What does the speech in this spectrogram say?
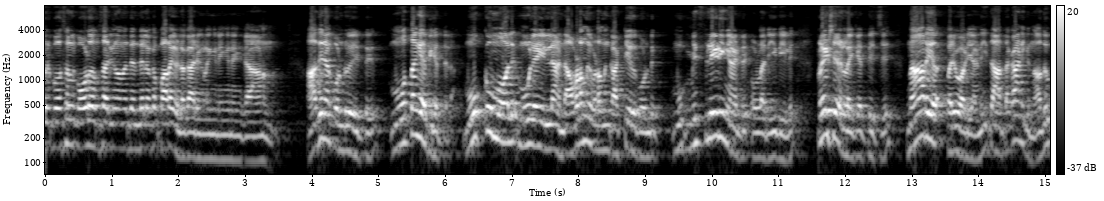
ഒരു പേഴ്സണൽ കോൾ സംസാരിക്കുന്ന സമയത്ത് എന്തെങ്കിലുമൊക്കെ പറയുമല്ലോ കാര്യങ്ങൾ ഇങ്ങനെ ഇങ്ങനെ ആണെന്ന്. അതിനെ കൊണ്ടുപോയിട്ട് മൊത്തം കേൾപ്പിക്കത്തില്ല. മൂക്കും മൂല മൂലയും ഇല്ലാണ്ട് അവിടെ നിന്ന് ഇവിടെ നിന്ന് കട്ട് ചെയ്ത് കൊണ്ട് മിസ്ലീഡിങ് ആയിട്ട് ഉള്ള രീതിയിൽ പ്രേക്ഷകരിലേക്ക് എത്തിച്ച് നാറിയ പരിപാടിയാണ് ഈ താത്ത കാണിക്കുന്നത്. അതും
